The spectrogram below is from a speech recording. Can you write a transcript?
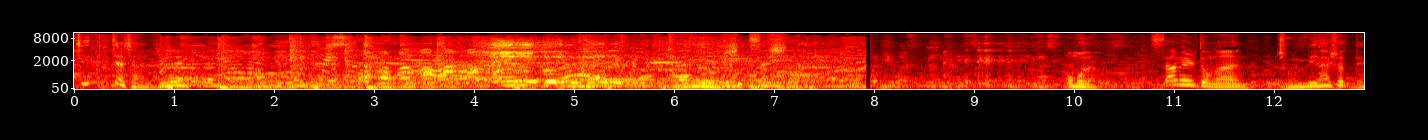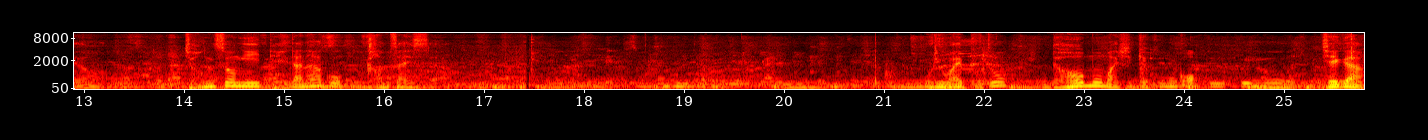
진짜 잘 추네. 드디어 식사 시간. 어머나, 3일 동안 준비하셨대요. 정성이 대단하고 감사했어요. 우리 와이프도 너무 맛있게 먹고 제가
